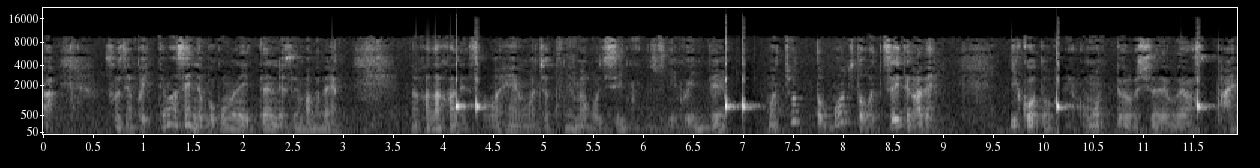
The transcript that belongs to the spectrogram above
あ、そうですね。やっぱ言ってませんね。僕もね、言ってないんですよ。まだね。なかなかね、その辺はちょっとね、今ご時世行きにくいんで、まあちょっと、もうちょっと落ち着いてからね、行こうと、ね、思ってる次第でございます。はい。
